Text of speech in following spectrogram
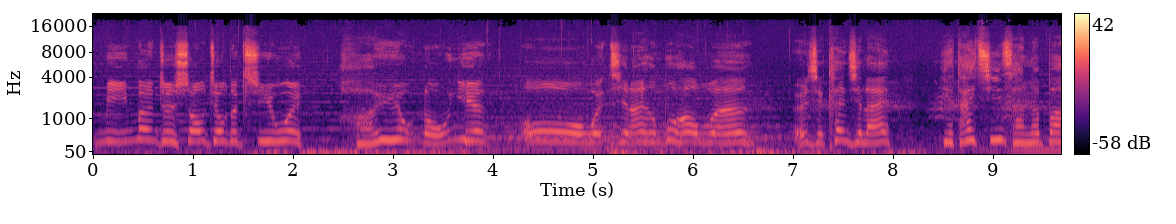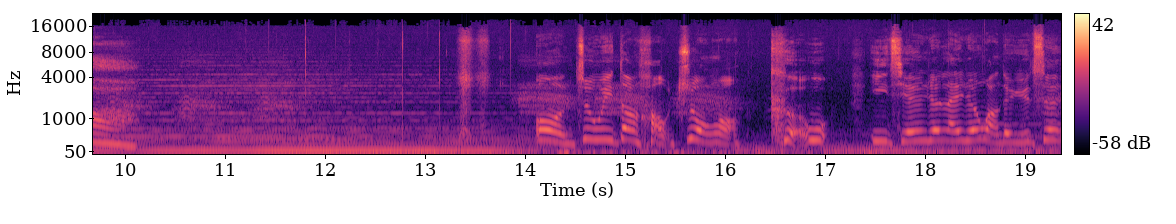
弥漫着烧焦的气味，还有浓烟。哦，闻起来很不好闻，而且看起来也太凄惨了吧！哦，这味道好重哦！可恶，以前人来人往的渔村，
